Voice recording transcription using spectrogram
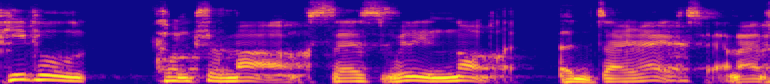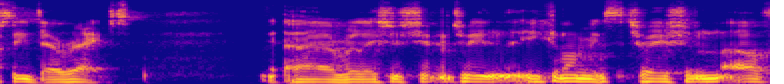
People contra Marx, there's really not a direct, an absolutely direct uh, relationship between the economic situation of,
